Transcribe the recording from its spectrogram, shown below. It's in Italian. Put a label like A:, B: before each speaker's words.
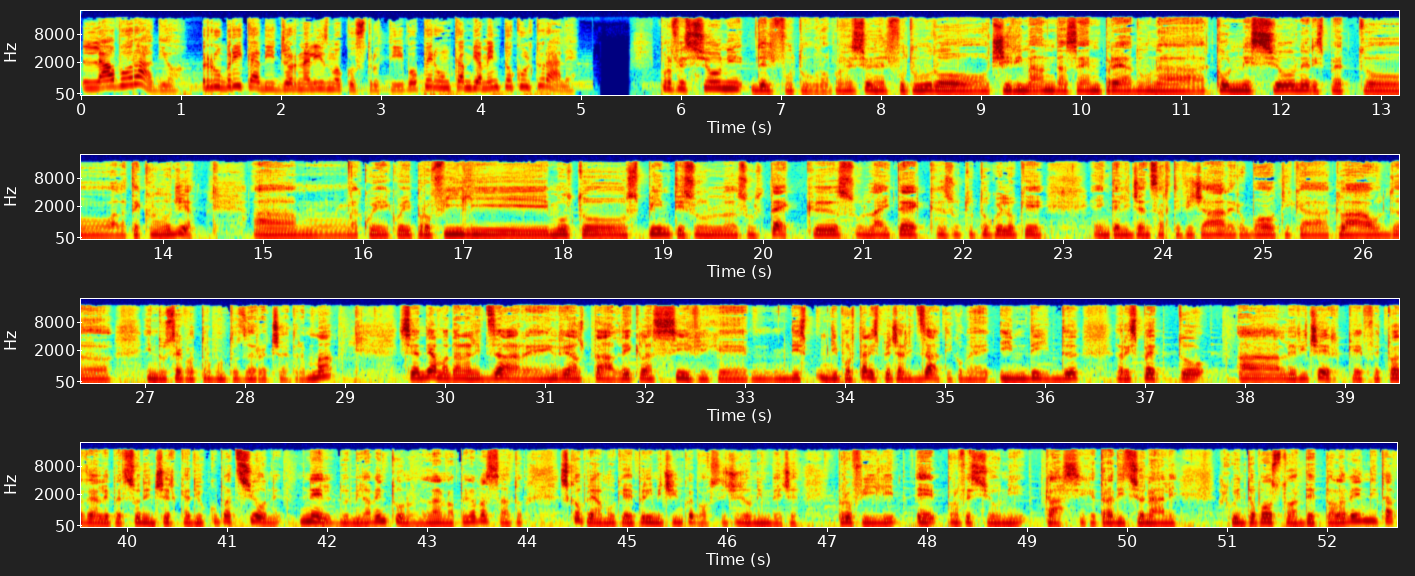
A: Lavoradio, rubrica di giornalismo costruttivo per un cambiamento culturale.
B: Professioni del futuro. Professioni del futuro ci rimanda sempre ad una connessione rispetto alla tecnologia a, a quei, quei, profili molto spinti sul, sul tech, sull'high tech, su tutto quello che è intelligenza artificiale, robotica, cloud, industria 4.0, eccetera. Ma se andiamo ad analizzare in realtà le classifiche di, di portali specializzati come Indeed rispetto alle ricerche effettuate dalle persone in cerca di occupazione nel 2021, nell'anno appena passato, scopriamo che ai primi 5 posti ci sono invece profili e professioni classiche, tradizionali. Al quinto posto addetto alla vendita,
